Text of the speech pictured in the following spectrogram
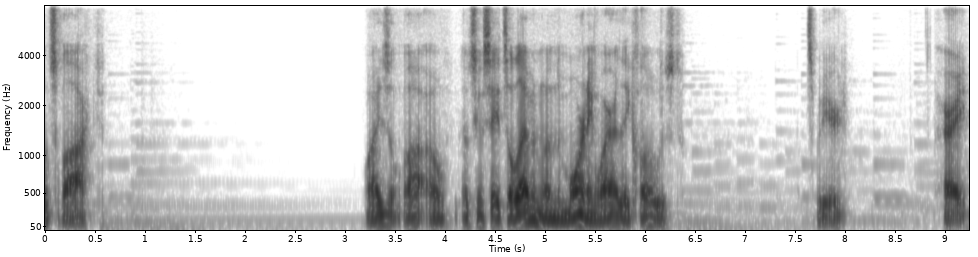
it's locked. Why is it locked? Oh, I was going to say it's 11 in the morning. Why are they closed? That's weird. All right.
